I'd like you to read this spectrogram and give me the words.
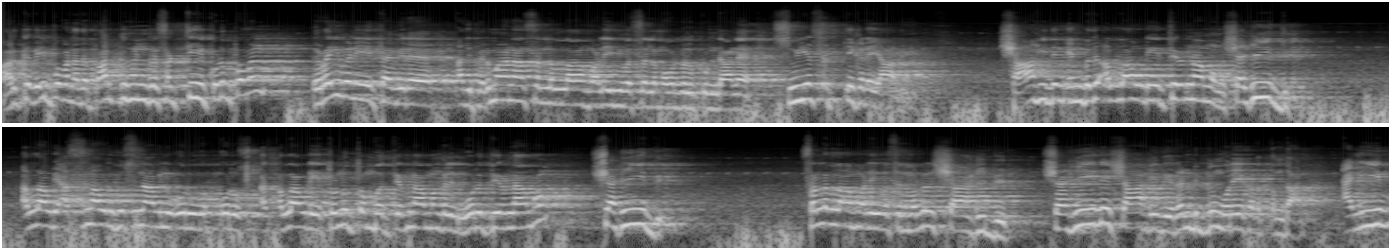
பார்க்க வைப்பவன் அதை பார்க்குகின்ற சக்தியை கொடுப்பவன் இறைவனையை தவிர அது பெருமானா செல்லல்லாம் வளைவி வசல்லம் அவர்களுக்கு உண்டான சுயசக்தி கிடையாது. ஷாஹிதன் என்பது அல்லாஹுடைய திருநாமம் ஷஹீத். அல்லாவுடைய அஸ்மாவுல் ஹுஸ்னாவில் ஒரு ஒரு அல்லாவுடைய தொண்ணூத்தொன்பது திருநாமங்களில் ஒரு திருநாமம் ஷஹீத். சல்லல்லாஹு அலைஹி அவர்கள் ஷாஹிது. ஷஹீது ஷாஹிது ரெண்டுக்கும் ஒரே கடத்தம் தான் அலீம்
